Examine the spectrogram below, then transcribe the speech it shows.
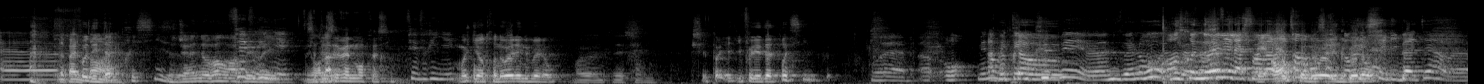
Euh, T'as pas Il faut le des dates hein. précises. Je dirais novembre février. février. C'est des là- événements précis. Février. Moi je dis entre Noël et Nouvel An. Ouais, ouais, décembre. Je sais pas, il faut des dates précises. Ouais, euh, oh, Mais non, à peu près occupé euh, à Nouvel An. Oh, tu entre Noël et la tu Saint-Valentin, quand t'es An. célibataire. euh,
